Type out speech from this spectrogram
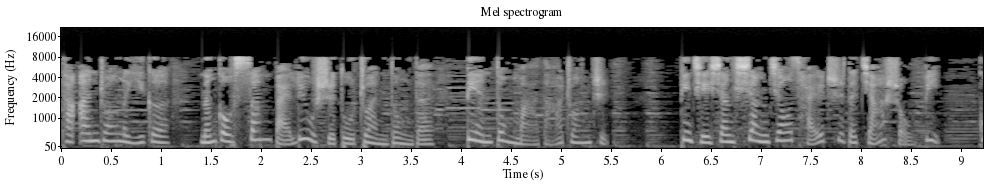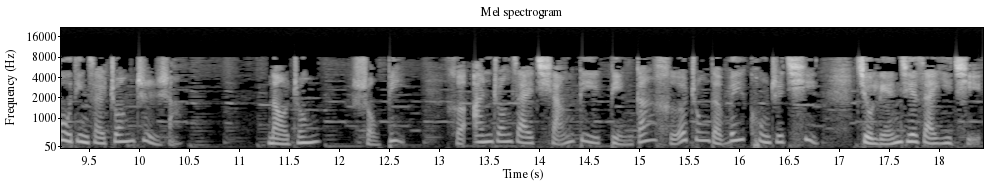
它安装了一个能够三百六十度转动的电动马达装置，并且像橡胶材质的假手臂固定在装置上，闹钟、手臂和安装在墙壁饼干盒中的微控制器就连接在一起，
